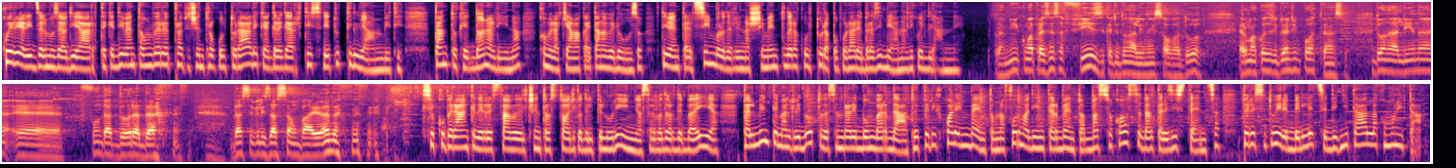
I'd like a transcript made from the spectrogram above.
Qui realizza il Museo di Arte, che diventa un vero e proprio centro culturale che aggrega artisti di tutti gli ambiti, tanto che Donna Lina, come la chiama Caetano Veloso, diventa il simbolo del rinascimento della cultura popolare brasiliana di quegli anni. Per me, con la presenza fisica di Donna Lina in Salvador, era uma coisa de grande importância. Dona Lina é fundadora da, da civilização baiana. Si occuperà anche del restauro del centro storico del Pelurigno Salvador de Bahia, talmente mal ridotto da sembrare bombardato e per il quale inventa una forma di intervento a basso costo ed alta resistenza per restituire bellezza e dignità alla comunità.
